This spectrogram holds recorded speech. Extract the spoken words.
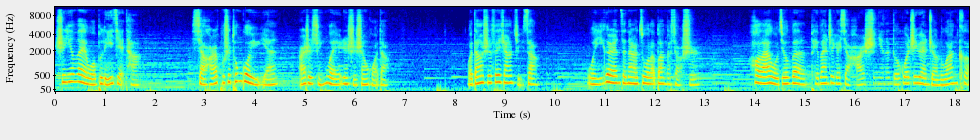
是因为我不理解他。小孩不是通过语言，而是行为认识生活的。我当时非常沮丧。我一个人在那儿坐了半个小时，后来我就问陪伴这个小孩十年的德国志愿者卢安克：“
